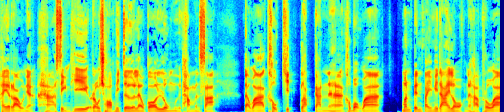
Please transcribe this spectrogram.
ให้เราเนี่ยหาสิ่งที่เราชอบให้เจอแล้วก็ลงมือทำมันซะ แต่ว่าเขาคิดกลับกันนะฮะเขาบอกว่า มันเป็นไปไม่ได้หรอกนะครับ เพราะว่า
